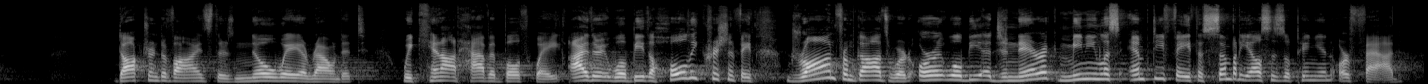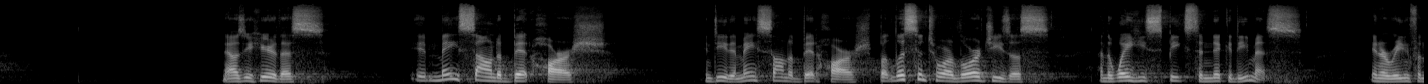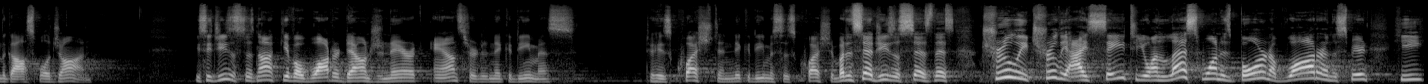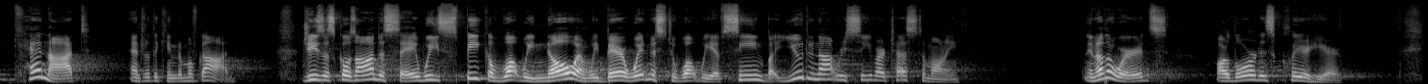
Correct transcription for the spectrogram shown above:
doctrine divides, there's no way around it. We cannot have it both ways. Either it will be the holy Christian faith drawn from God's word, or it will be a generic, meaningless, empty faith of somebody else's opinion or fad. Now, as you hear this, it may sound a bit harsh. Indeed, it may sound a bit harsh, but listen to our Lord Jesus and the way he speaks to Nicodemus in a reading from the Gospel of John. You see, Jesus does not give a watered down, generic answer to Nicodemus, to his question, Nicodemus's question. But instead, Jesus says this Truly, truly, I say to you, unless one is born of water and the Spirit, he cannot enter the kingdom of God. Jesus goes on to say, We speak of what we know and we bear witness to what we have seen, but you do not receive our testimony. In other words, our Lord is clear here.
